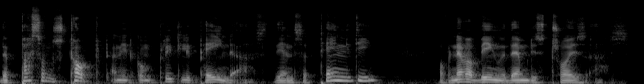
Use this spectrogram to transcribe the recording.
The person stopped and it completely pained us. The uncertainty of never being with them destroys us.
